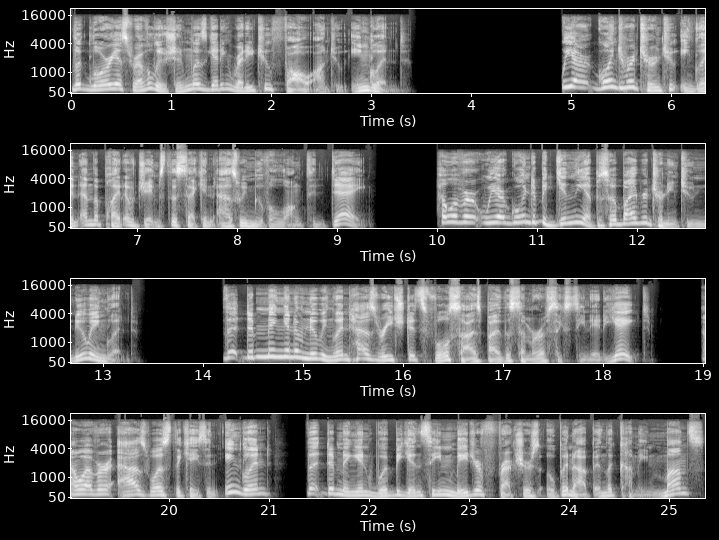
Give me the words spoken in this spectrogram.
the Glorious Revolution was getting ready to fall onto England. We are going to return to England and the plight of James II as we move along today. However, we are going to begin the episode by returning to New England. The Dominion of New England has reached its full size by the summer of 1688. However, as was the case in England, the Dominion would begin seeing major fractures open up in the coming months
